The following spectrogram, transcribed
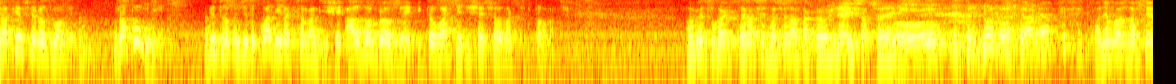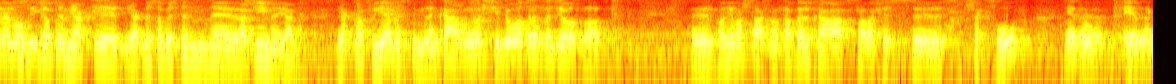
Na pierwszej rozmowie. Zapomnij. Jutro będzie dokładnie tak samo jak dzisiaj, albo gorzej. I to właśnie dzisiaj trzeba zaakceptować. No więc słuchajcie, teraz się zaczyna ta groźniejsza część spotkania, ponieważ zaczniemy mówić o tym, jak, e, jak my sobie z tym e, radzimy, jak, jak pracujemy z tymi O lękami. miłości było, teraz będzie o odwadze. E, Ponieważ tak, no tabelka składa się z, z trzech słów. Nie dwóch, E, jednak.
